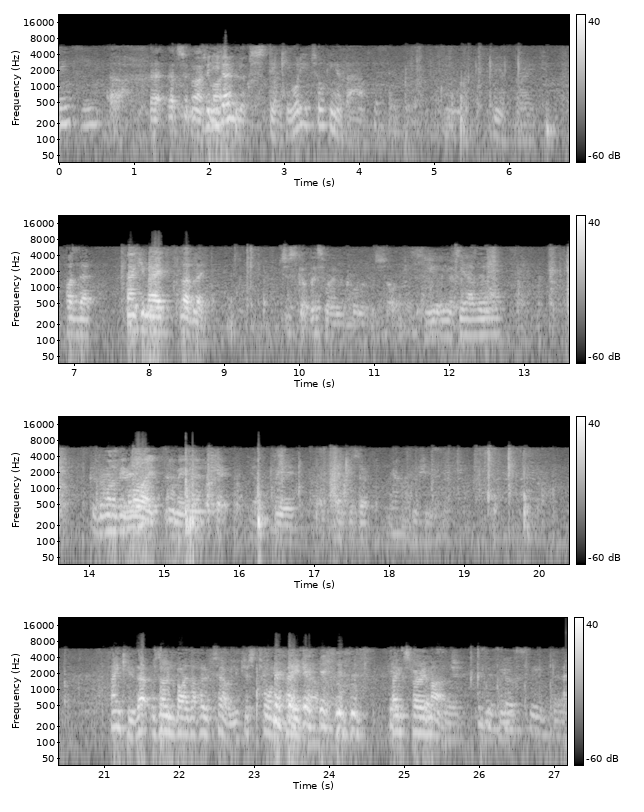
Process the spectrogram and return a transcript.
stinky. That, that's it, nice. But you don't look stinky. What are you talking about? Give me a break. How's that? Thank you, mate. Lovely. Just got this one in the corner of the shop. You, you see how they are? Because we want to be wide, I mean. yeah. Okay. Yeah. For you. Thank you, sir. Appreciate. Thank you. That was owned by the hotel. You've just torn a page out. Thanks very much. This is so sweet. though.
